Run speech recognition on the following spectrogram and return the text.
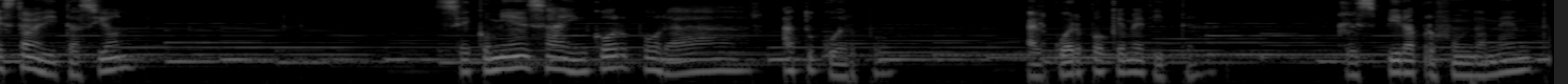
esta meditación se comienza a incorporar a tu cuerpo, al cuerpo que medita. Respira profundamente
